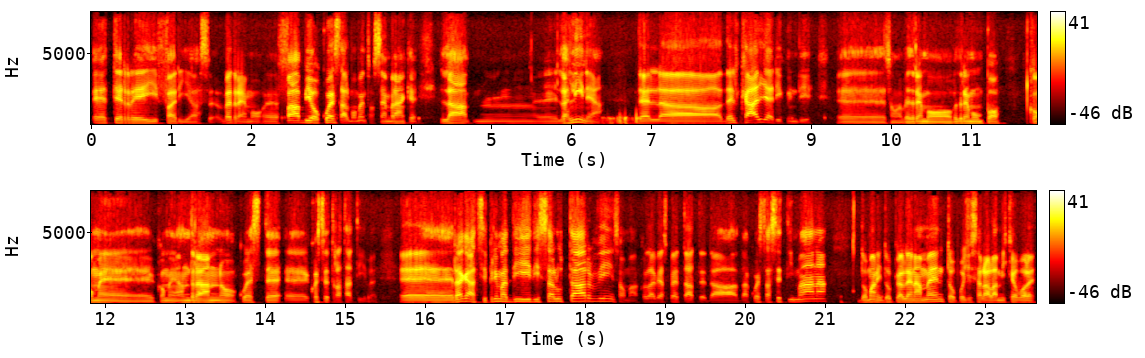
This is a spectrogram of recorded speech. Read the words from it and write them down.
e terrei Farias. Vedremo. Eh, Fabio, questa al momento sembra anche la, mh, mm, la linea del, del, Cagliari, quindi eh, insomma, vedremo, vedremo, un po' come, come andranno queste, eh, queste trattative. Eh, ragazzi, prima di, di, salutarvi, insomma, cosa vi aspettate da, da, questa settimana? Domani doppio allenamento, poi ci sarà l'amichevole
